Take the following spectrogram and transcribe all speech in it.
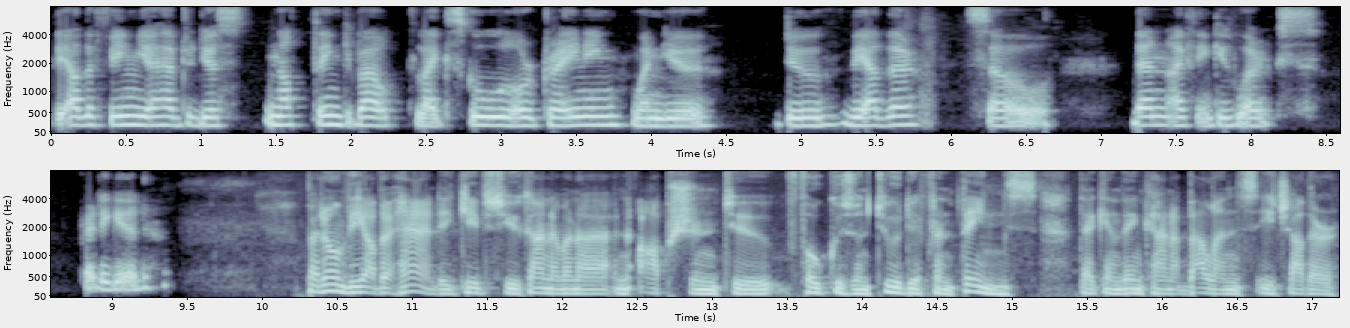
the other thing, you have to just not think about like school or training when you do the other. So then I think it works pretty good. But on the other hand, it gives you kind of an, uh, an option to focus on two different things that can then kind of balance each other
